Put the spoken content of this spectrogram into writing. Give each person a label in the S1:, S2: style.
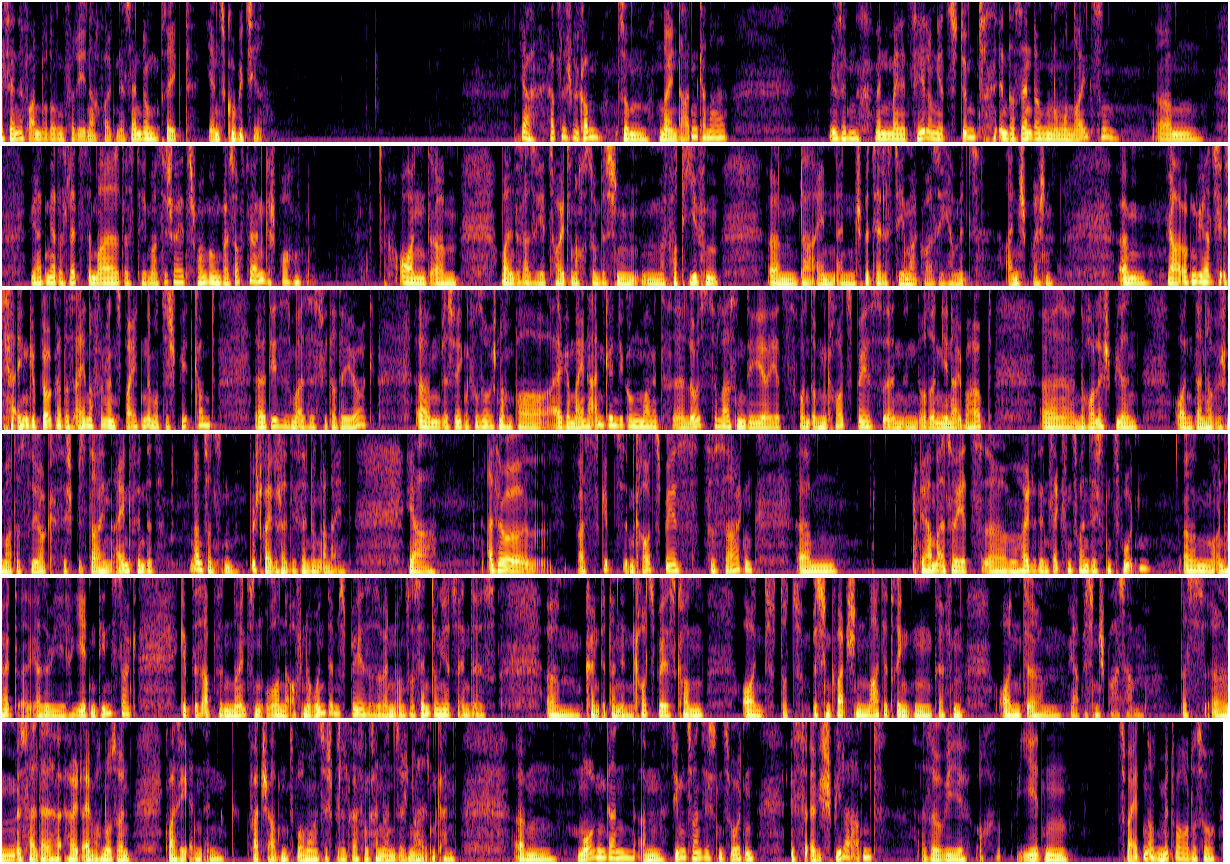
S1: Die Sendeverantwortung für die nachfolgende Sendung trägt Jens Kubizil. Ja, herzlich willkommen zum neuen Datenkanal. Wir sind, wenn meine Zählung jetzt stimmt, in der Sendung Nummer 19. Ähm, wir hatten ja das letzte Mal das Thema Sicherheitsschwankungen bei Software angesprochen und ähm, wollen das also jetzt heute noch so ein bisschen ähm, vertiefen, ähm, da ein, ein spezielles Thema quasi hier mit ansprechen. Ähm, ja, irgendwie hat sich eingebürgert, dass einer von uns beiden immer zu spät kommt. Äh, dieses Mal ist es wieder der Jörg. Ähm, deswegen versuche ich noch ein paar allgemeine Ankündigungen mal mit äh, loszulassen, die jetzt rund um den Crowdspace in, in, oder in Jena überhaupt äh, eine Rolle spielen. Und dann hoffe ich mal, dass der Jörg sich bis dahin einfindet. Und ansonsten bestreite ich halt die Sendung allein. Ja, also was gibt's im Crowdspace zu sagen? Ähm, wir haben also jetzt äh, heute den 26.02. Ähm, und heute, also wie jeden Dienstag, gibt es ab 19 Uhr eine offene Runde im Space. Also wenn unsere Sendung hier zu Ende ist, ähm, könnt ihr dann in den Crowdspace kommen und dort ein bisschen quatschen, Mate trinken, treffen und ähm, ja, ein bisschen Spaß haben. Das ähm, ist halt heute einfach nur so ein quasi ein, ein Quatschabend, wo man sich ein bisschen treffen kann und sich unterhalten kann. Ähm, morgen dann, am 27.02. ist äh, Spieleabend. Also wie auch jeden zweiten oder Mittwoch oder so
